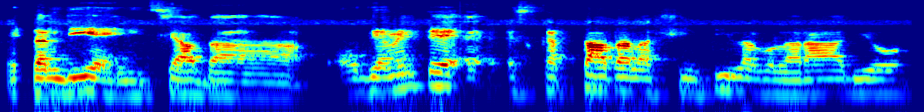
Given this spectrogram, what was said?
e da lì è iniziata, ovviamente è scattata la scintilla con la radio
